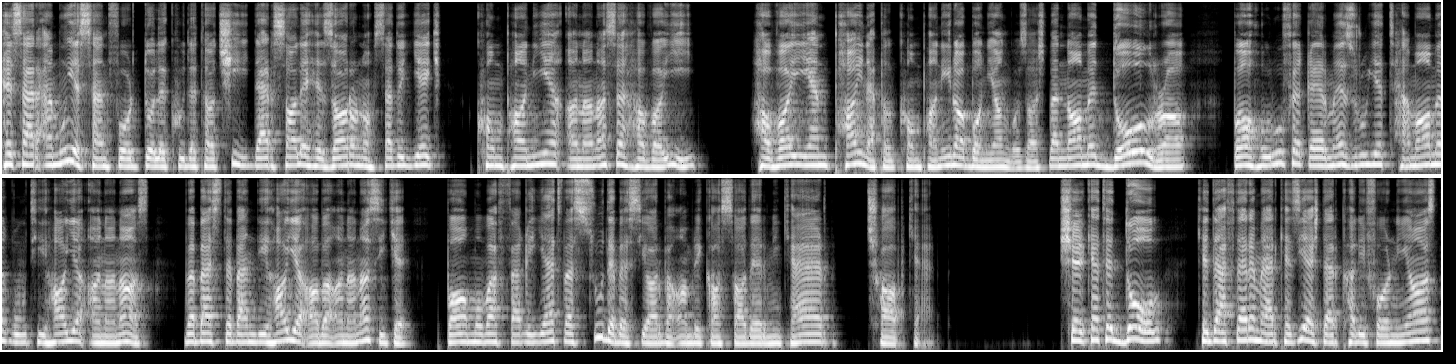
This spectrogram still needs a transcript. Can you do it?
پسر عموی سنفورد دول کودتاچی در سال 1901 کمپانی آناناس هوایی هوایین پاینپل کمپانی را بنیان گذاشت و نام دول را با حروف قرمز روی تمام قوطی های آناناس و بستبندی های آب آناناسی که با موفقیت و سود بسیار به آمریکا صادر می کرد چاپ کرد. شرکت دول که دفتر مرکزیش در کالیفرنیا است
